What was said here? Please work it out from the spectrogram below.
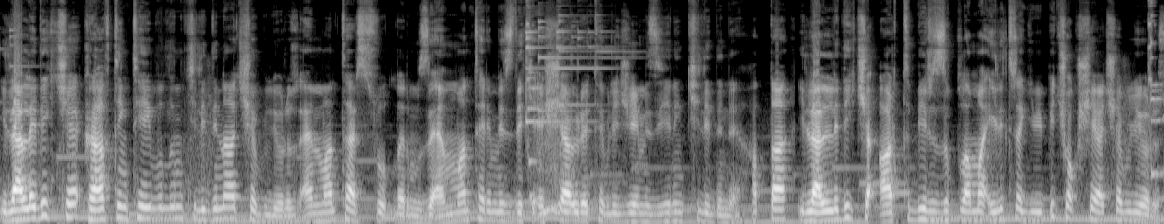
İlerledikçe crafting table'ın kilidini açabiliyoruz. Envanter slotlarımızı, envanterimizdeki eşya üretebileceğimiz yerin kilidini, hatta ilerledikçe artı bir zıplama, elitra gibi birçok şey açabiliyoruz.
